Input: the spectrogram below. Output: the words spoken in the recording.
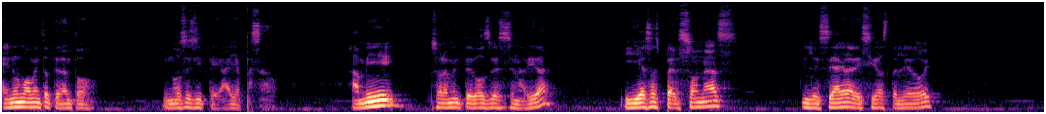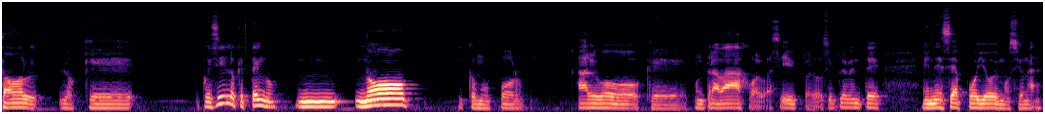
en un momento te dan todo. No sé si te haya pasado. A mí solamente dos veces en la vida y esas personas les he agradecido hasta el día de hoy todo lo que, pues sí, lo que tengo. Mm, no como por algo que un trabajo, algo así, pero simplemente en ese apoyo emocional.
